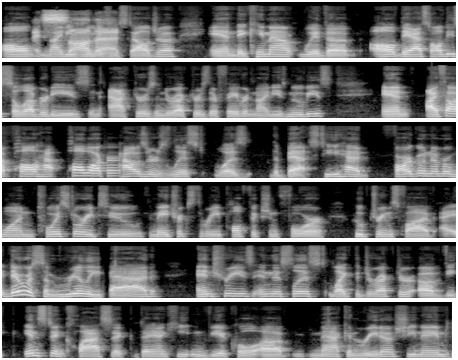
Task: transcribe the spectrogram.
all I 90s saw movies nostalgia, and they came out with uh, all they asked all these celebrities and actors and directors their favorite 90s movies, and I thought Paul ha- Paul Walker Hauser's list was the best. He had Fargo number one, Toy Story two, The Matrix three, Pulp Fiction four, Hoop Dreams five. There was some really bad entries in this list, like the director of the instant classic Diane Keaton vehicle, uh, Mack and Rita. She named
